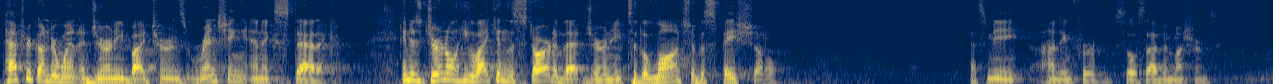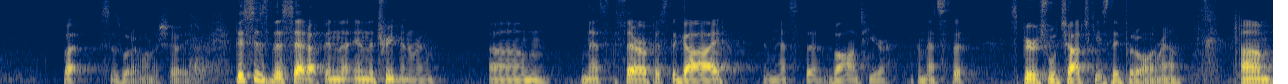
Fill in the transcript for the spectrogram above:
Patrick underwent a journey by turns wrenching and ecstatic. In his journal, he likened the start of that journey to the launch of a space shuttle. That's me hunting for psilocybin mushrooms. But this is what I want to show you. This is the setup in the, in the treatment room. Um, and that's the therapist, the guide, and that's the volunteer. And that's the spiritual tchotchkes they put all around. Um,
